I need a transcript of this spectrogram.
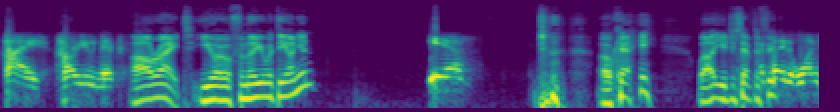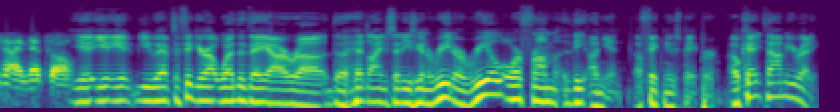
Hi, how are you, Nick? All right, you are familiar with the Onion? Yeah, Okay. Well, you just have to I figure. played it one time. That's all. You, you, you- you have to figure out whether they are uh, the headlines that he's going to read are real or from The Onion, a fake newspaper. Okay, Tom, you ready?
